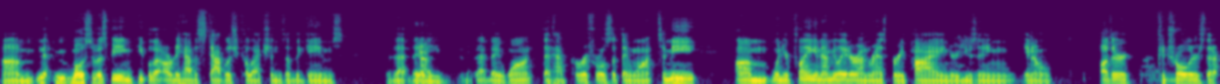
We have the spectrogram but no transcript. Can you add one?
Um, n- most of us being people that already have established collections of the games that they that they want that have peripherals that they want. To me, um, when you're playing an emulator on Raspberry Pi and you're using you know other controllers that are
